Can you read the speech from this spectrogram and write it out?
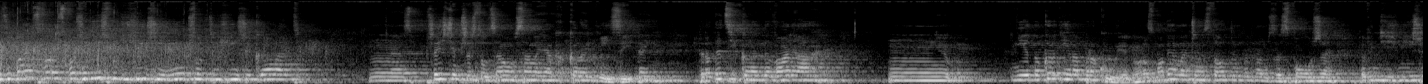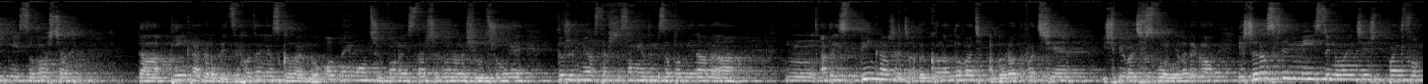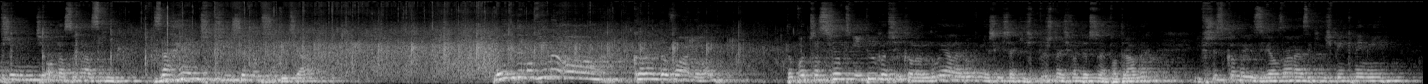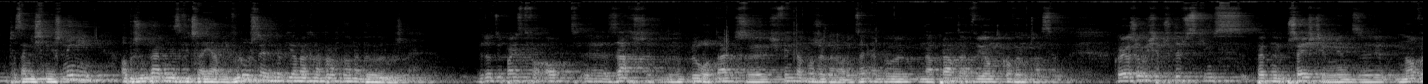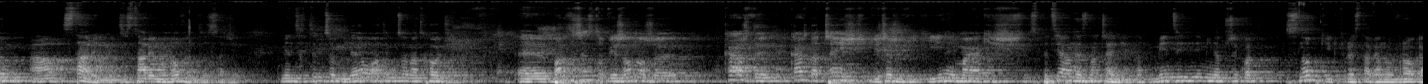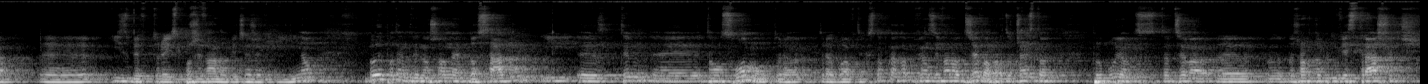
Drodzy Państwo, rozpoczęliśmy dzisiejszy wieczór, dzisiejszy kolęd mm, z przejściem przez tą całą salę jak kolędnicy. I tej tradycji kolędowania mm, niejednokrotnie nam brakuje, bo rozmawiamy często o tym wewnątrz zespołu, że pewnie gdzieś w mniejszych miejscowościach ta piękna tradycja chodzenia z kolędą od najmłodszych po najstarszych nadal się utrzymuje. W dużych miastach czasami o tym zapominamy, a, a to jest piękna rzecz, aby kolędować, aby radować się i śpiewać wspólnie. Dlatego jeszcze raz w tym miejscu i momencie Państwo przyjmijcie od nas oklaski zachęcić dzisiejszego przybycia. No i gdy mówimy o kolędowaniu, to podczas świąt nie tylko się kolęduje, ale również jest jakieś pyszne świąteczne potrawy i wszystko to jest związane z jakimiś pięknymi, czasami śmiesznymi obrzędami zwyczajami. W różnych regionach naprawdę one były różne. Drodzy Państwo, od e, zawsze było tak, że święta Bożego Narodzenia były naprawdę wyjątkowym czasem. Kojarzyły się przede wszystkim z pewnym przejściem między nowym a starym, między starym a nowym w zasadzie, między tym, co minęło, a tym, co nadchodzi. E, Bardzo często wierzono, że każdy, każda część wieczerzy wigilijnej ma jakieś specjalne znaczenie. Na- Między innymi na przykład snopki, które stawiano w rogach e, izby, w której spożywano wieczerzę wigilijną, były potem wynoszone do sadu i y, tym, y, tą słomą, która, która była w tych snopkach, obwiązywano drzewa. Bardzo często próbując te drzewa y, żartobliwie straszyć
